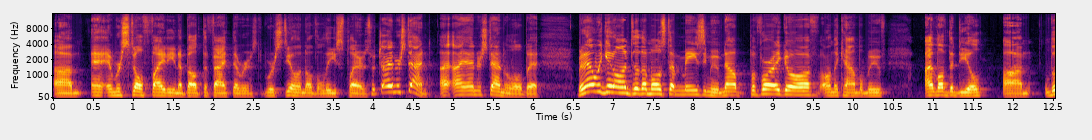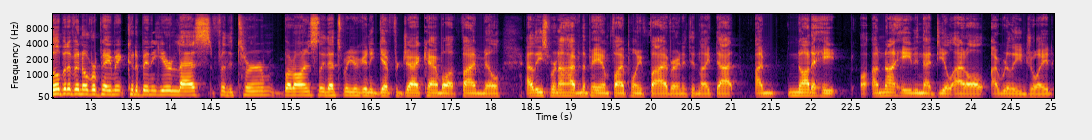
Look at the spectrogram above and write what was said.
um, and, and, we're still fighting about the fact that we're we're stealing all the Leafs players, which I understand. I, I understand a little bit. But now we get on to the most amazing move. Now, before I go off on the Campbell move, I love the deal. Um, a little bit of an overpayment could have been a year less for the term, but honestly, that's what you're going to get for Jack Campbell at five mil. At least we're not having to pay him five point five or anything like that. I'm not a hate I'm not hating that deal at all. I really enjoyed.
